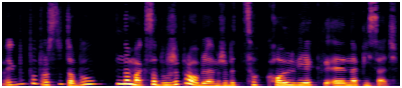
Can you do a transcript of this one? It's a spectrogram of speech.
jakby po prostu to był na maksa duży problem, żeby cokolwiek e, napisać.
